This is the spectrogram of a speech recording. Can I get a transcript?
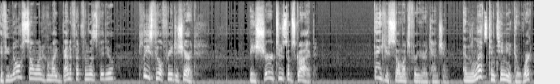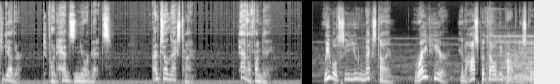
If you know someone who might benefit from this video, please feel free to share it. Be sure to subscribe. Thank you so much for your attention, and let's continue to work together to put heads in your beds. Until next time, have a fun day. We will see you next time, right here in Hospitality Property School.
